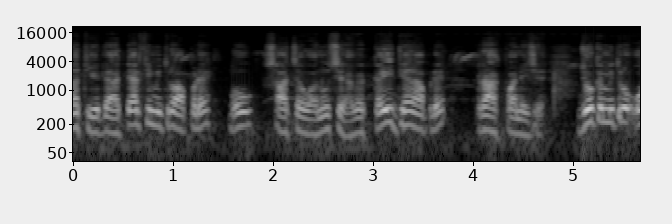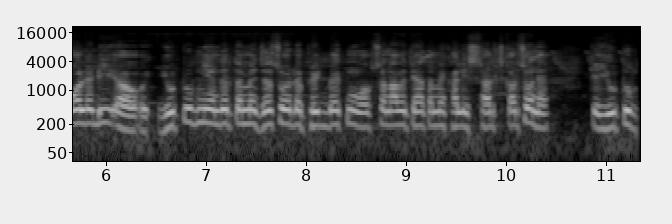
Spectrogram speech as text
નથી. એટલે અત્યારથી મિત્રો આપણે બહુ સાચવવાનું છે. હવે કઈ ધ્યાન આપણે રાખવાની છે. જો કે મિત્રો ઓલરેડી યુટ્યુબની અંદર તમે જશો એટલે ફીડબેકનું ઓપ્શન આવે, ત્યાં તમે ખાલી સર્ચ કરશો ને કે યુટ્યુબ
